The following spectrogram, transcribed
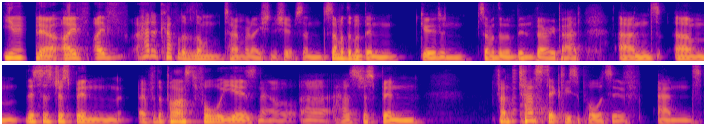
you know i've i've had a couple of long term relationships and some of them have been good and some of them have been very bad. And um, this has just been over the past four years now uh, has just been fantastically supportive and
